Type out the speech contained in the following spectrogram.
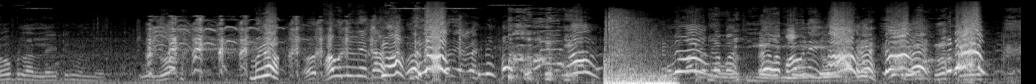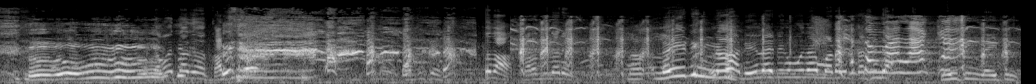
లోపల లైటింగ్ ఉంది ఇది పావుని లైటింగ్ లైటింగ్ లైటింగ్ లైటింగ్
